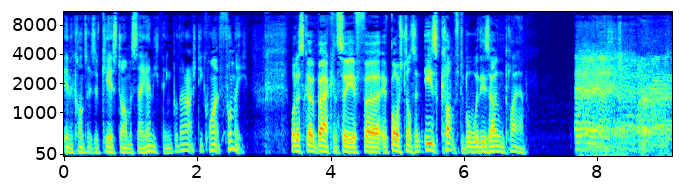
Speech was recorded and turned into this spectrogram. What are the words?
in the context of Keir Starmer saying anything, but they're actually quite funny. Well, let's go back and see if uh, if Boris Johnson is comfortable with his own plan.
